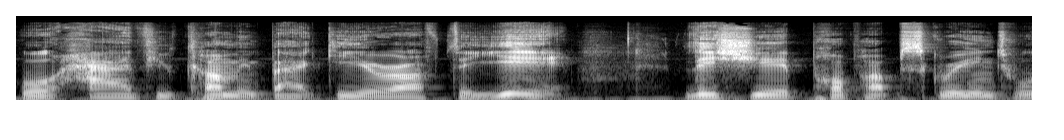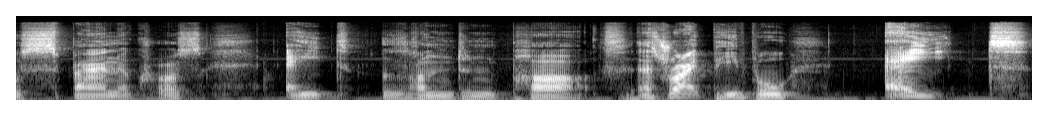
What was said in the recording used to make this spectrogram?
will have you coming back year after year. This year, pop up screens will span across eight London parks. That's right, people, eight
